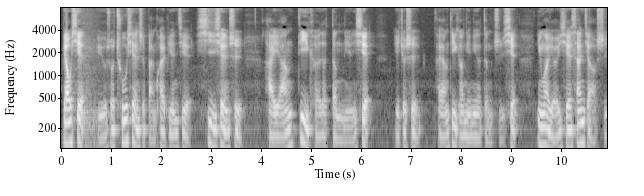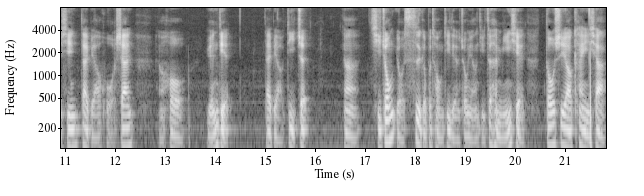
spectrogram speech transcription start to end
标线，比如说粗线是板块边界，细线是海洋地壳的等年线，也就是海洋地壳年龄的等值线。另外有一些三角实心代表火山，然后圆点代表地震。那其中有四个不同地点的中央脊，这很明显都是要看一下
